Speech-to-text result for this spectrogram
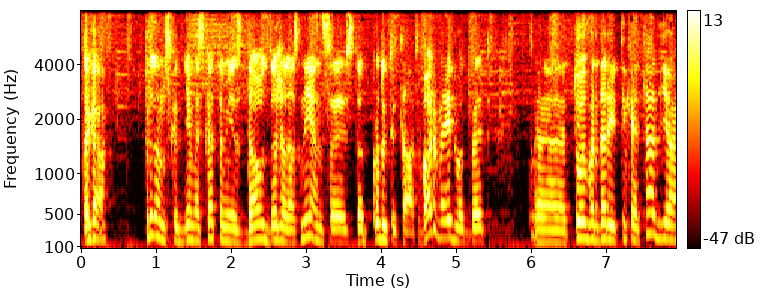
Kā, protams, ka, ja mēs skatāmies daudz dažādās niansēs, tad produktivitāti var veidot, bet uh, to var darīt tikai tad, ja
